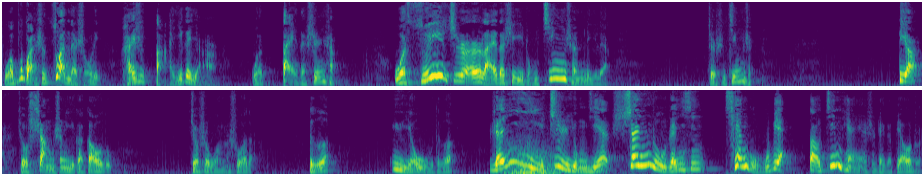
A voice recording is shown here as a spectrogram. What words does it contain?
我不管是攥在手里，还是打一个眼儿，我戴在身上，我随之而来的是一种精神力量，这是精神。第二，就上升一个高度，就是我们说的德，玉有五德，仁义智勇节深入人心，千古不变，到今天也是这个标准。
